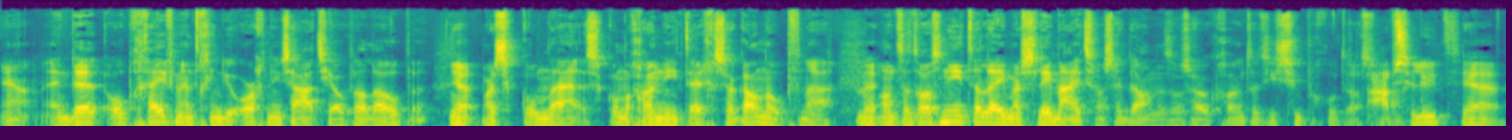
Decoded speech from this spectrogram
Ja. en de, op een gegeven moment ging die organisatie ook wel lopen. Ja. Maar ze konden, ze konden gewoon niet tegen Sagan op vandaag. Nee. Want het was niet alleen maar slimheid van Sagan. Het was ook gewoon dat hij supergoed was. Absoluut, ja.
